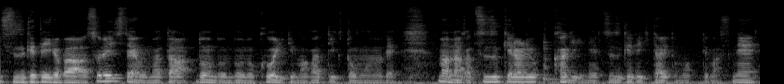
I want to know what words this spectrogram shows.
日続けていれば、それ自体もまたどんどんどんどんクオリティも上がっていくと思うので、まあなんか続けられる限りね、続けていきたいと思ってますね。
